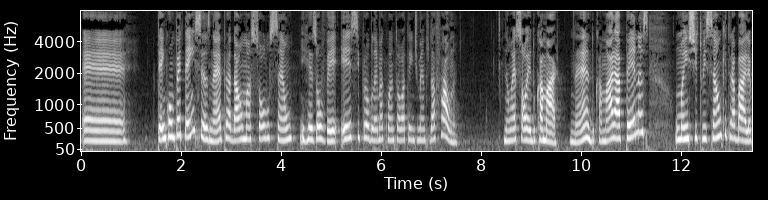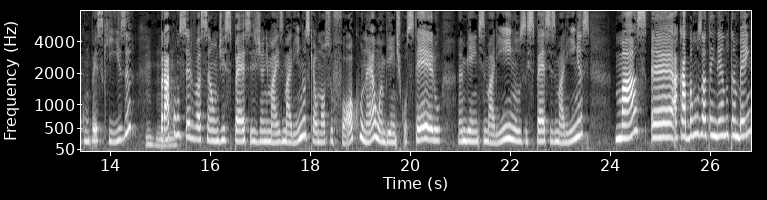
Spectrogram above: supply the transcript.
é, tem competências, né, para dar uma solução e resolver esse problema quanto ao atendimento da fauna. Não é só Educamar, né? Educamar é apenas uma instituição que trabalha com pesquisa uhum. para conservação de espécies de animais marinhos, que é o nosso foco, né? O ambiente costeiro, ambientes marinhos, espécies marinhas, mas é, acabamos atendendo também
